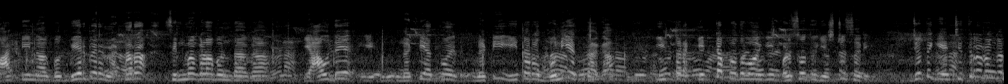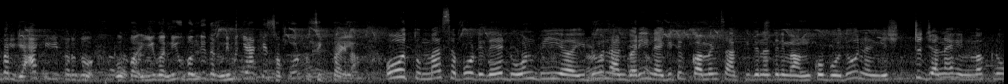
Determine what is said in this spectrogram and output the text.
ಮಾರ್ಟಿನ್ ಆಗ್ಬೋದು, ಬೇರೆ ಬೇರೆ ನಟರ ಸಿನಿಮಾಗಳ ಬಂದಾಗ ಯಾವುದೇ ನಟಿ ಅಥವಾ ನಟಿ ಈ ಥರ ಧ್ವನಿ ಎತ್ತಾಗ ಈ ಥರ ಕೆಟ್ಟ ಪದವಾಗಿ ಬಳಸೋದು ಎಷ್ಟು ಸರಿ? ಜೊತೆಗೆ ಚಿತ್ರರಂಗದಲ್ಲಿ ಯಾಕೆ ಈ ಥರದ್ದು ಒಬ್ಬ ಈಗ ನೀವು ಬಂದಿದ್ರೆ ನಿಮಗೆ ಯಾಕೆ ಸಪೋರ್ಟ್ ಸಿಗ್ತಾ ಇಲ್ಲ? ಓ, ತುಂಬ ಸಪೋರ್ಟ್ ಇದೆ. ಡೋಂಟ್ ಬಿ ಇದು ನಾನು ಬರೀ ನೆಗೆಟಿವ್ ಕಾಮೆಂಟ್ಸ್ ಹಾಕಿದ್ದೀನಿ ಅಂತ ನೀವು ಅನ್ಕೋಬೋದು. ನನಗೆ ಎಷ್ಟು ಜನ ಹೆಣ್ಮಕ್ಳು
